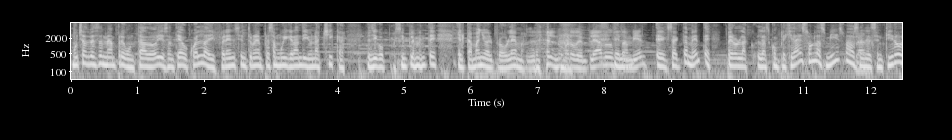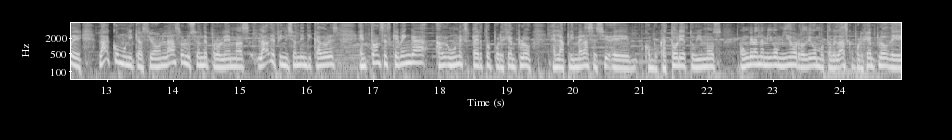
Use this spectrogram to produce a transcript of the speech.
Muchas veces me han preguntado, oye Santiago, ¿cuál es la diferencia entre una empresa muy grande y una chica? Les digo, pues simplemente el tamaño del problema. El número de empleados El- también. Exactamente, pero la- las complejidades son las mismas Claro. en el sentido de la comunicación, la solución de problemas, la definición de indicadores Entonces, que venga algún experto, por ejemplo, en la primera sesión, eh, convocatoria tuvimos a un gran amigo mío, Rodrigo Motavelasco, por ejemplo, de,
